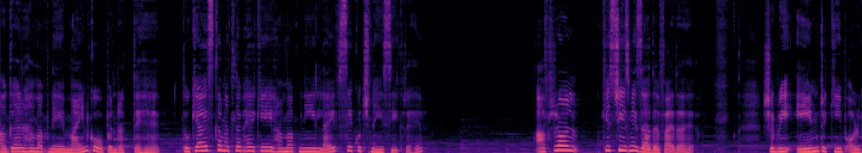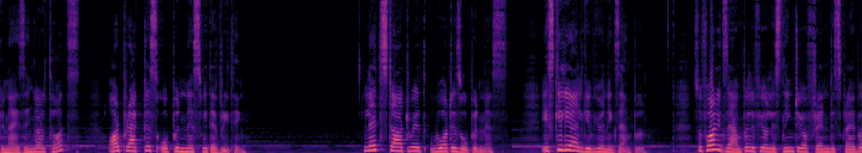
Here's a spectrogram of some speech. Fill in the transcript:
अगर हम अपने माइंड को ओपन रखते हैं तो क्या इसका मतलब है कि हम अपनी लाइफ से कुछ नहीं सीख रहे? आफ्टर ऑल किस चीज़ में ज़्यादा फ़ायदा है? Should we aim to keep organising our thoughts और practice openness with everything let's start with what is openness इसके लिए I give you an example so for example if you are listening to your friend describe a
